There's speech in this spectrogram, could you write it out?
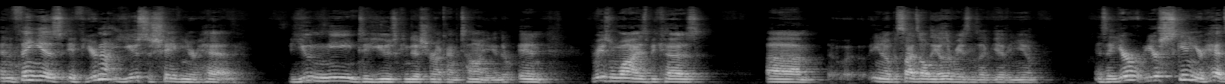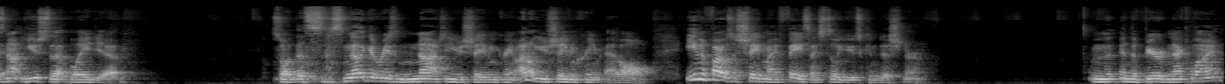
And the thing is, if you're not used to shaving your head, you need to use conditioner like I'm telling you. And the reason why is because, um, you know, besides all the other reasons I've given you, is that your, your skin, your head's not used to that blade yet. So that's, that's another good reason not to use shaving cream. I don't use shaving cream at all. Even if I was to shave my face, I still use conditioner. in the, in the beard neckline,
